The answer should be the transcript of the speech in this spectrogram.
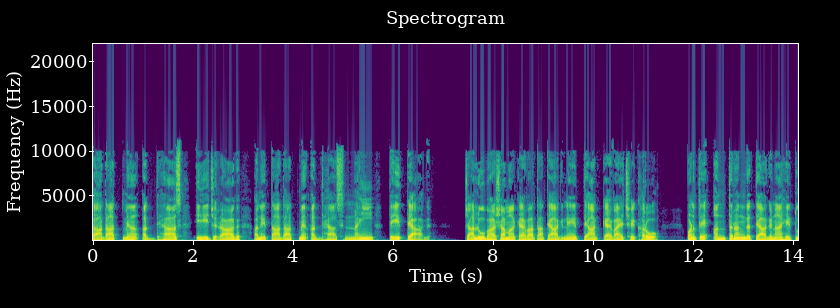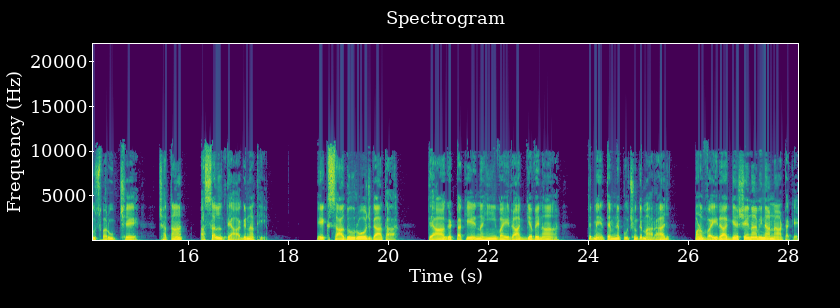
તાદાત્મ્ય અધ્યાસ એ જ રાગ અને તાદાત્મ્ય અધ્યાસ નહીં તે ત્યાગ ચાલુ ભાષામાં કહેવાતા ત્યાગને ત્યાગ કહેવાય છે ખરો પણ તે અંતરંગ ત્યાગના હેતુ સ્વરૂપ છે છતાં અસલ ત્યાગ નથી એક સાધુ રોજ ગાતા ત્યાગ ટકે નહીં વૈરાગ્ય વિના તે મેં તેમને પૂછ્યું કે મહારાજ પણ વૈરાગ્ય શેના વિના ના ટકે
